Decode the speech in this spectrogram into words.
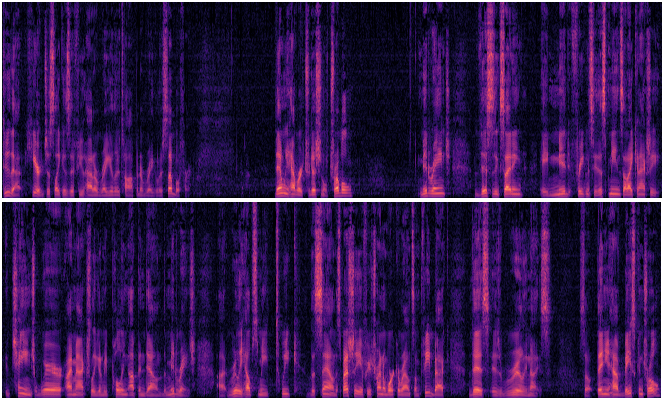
do that here, just like as if you had a regular top and a regular subwoofer. Then we have our traditional treble, mid-range. This is exciting, a mid frequency. This means that I can actually change where I'm actually going to be pulling up and down the mid-range. Uh, it really helps me tweak the sound, especially if you're trying to work around some feedback. This is really nice. So then you have bass control,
